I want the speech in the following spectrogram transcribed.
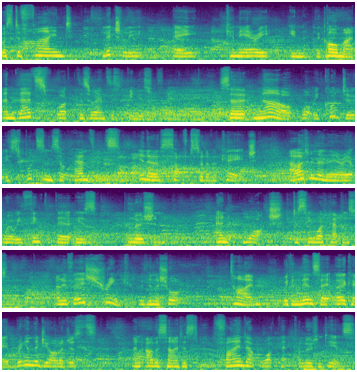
was to find literally a canary in the coal mine, and that's what the zoanthids have been useful for. So now what we could do is to put some zoanthids in a soft sort of a cage out in an area where we think that there is pollution and watch to see what happens to them. And if they shrink within a short time, we can then say, okay, bring in the geologists and other scientists, find out what that pollutant is.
